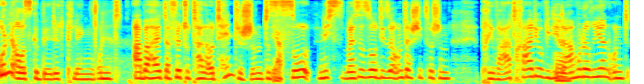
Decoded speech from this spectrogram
unausgebildet klingen und aber halt dafür total authentisch und das Ja. ist so nicht weißt du so dieser Unterschied zwischen Privatradio wie die Ja. da moderieren und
